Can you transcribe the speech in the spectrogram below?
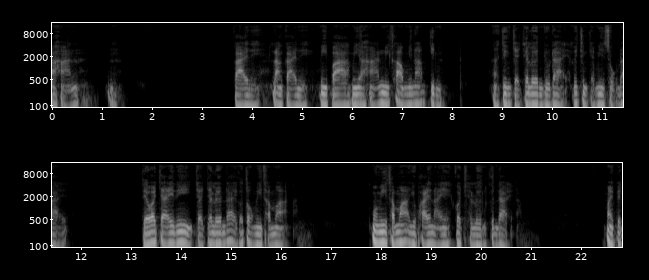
อาหารกายนี่ร่างกายนี่ มีปลา มีอาหาร มีข้าว มีน้ำกิน จึงจะเจริญอยู่ได้ หรือจึงจะมีสุขได้ แต่ว่าใจนี่จะเจริญได้ก็ต้องมีธรรมะ เมื่อมีธรรมะอยู่ภายในก็เจริญขึ้นได้ ไม่เป็น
